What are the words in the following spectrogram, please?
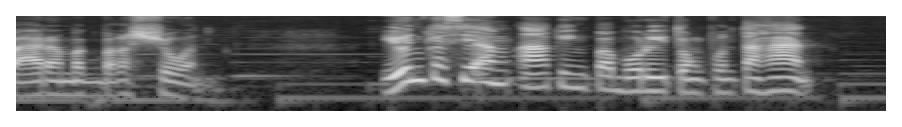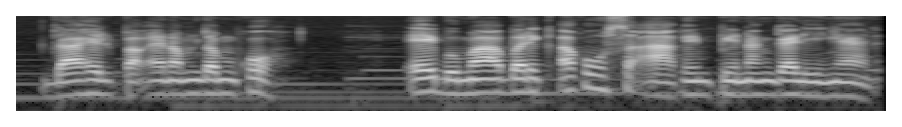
para magbakasyon. Yun kasi ang aking paboritong puntahan dahil pakiramdam ko eh bumabalik ako sa aking pinanggalingan.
